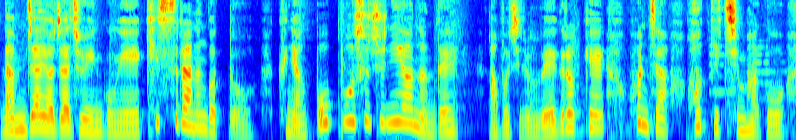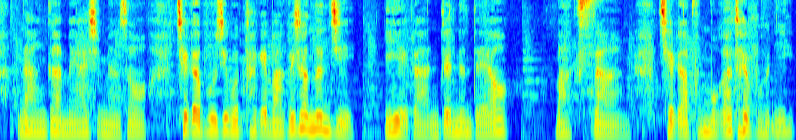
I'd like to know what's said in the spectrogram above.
남자 여자 주인공의 키스라는 것도 그냥 뽀뽀 수준이었는데 아버지는 왜 그렇게 혼자 헛기침하고 난감해 하시면서 제가 보지 못하게 막으셨는지 이해가 안 됐는데요. 막상 제가 부모가 돼 보니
